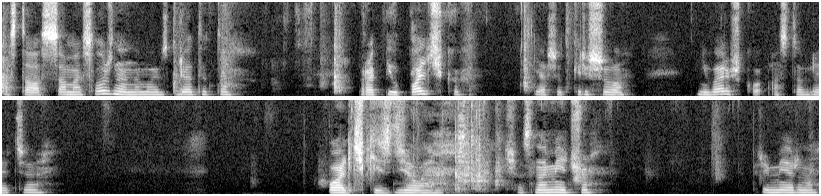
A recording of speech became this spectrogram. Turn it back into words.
Осталось самое сложное, на мой взгляд, это пропил пальчиков. Я все-таки решила не варежку оставлять, а пальчики сделаем. Сейчас намечу примерно,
